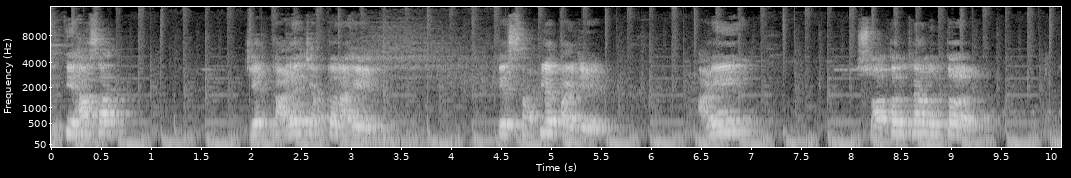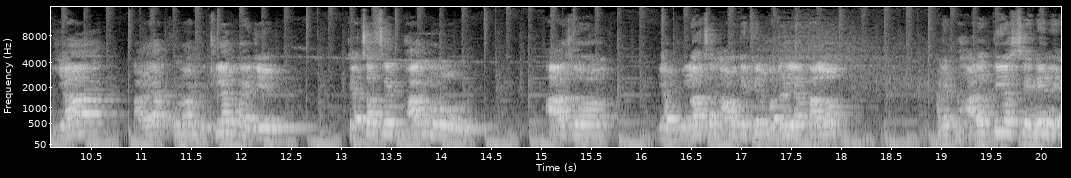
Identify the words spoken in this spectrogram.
इतिहासात जे काळे चॅप्टर आहे ते संपले पाहिजे आणि स्वातंत्र्यानंतर या काळ्या खुणा मिटल्या पाहिजेत. त्याचाच एक भाग म्हणून आज या पुलाचं नाव देखील बदलण्यात आलं. आणि भारतीय सेनेने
